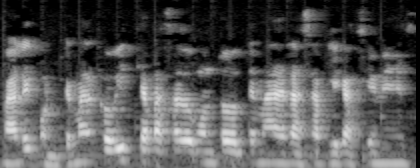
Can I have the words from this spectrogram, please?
¿vale? Con el tema del COVID, ¿qué ha pasado con todo el tema de las aplicaciones,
